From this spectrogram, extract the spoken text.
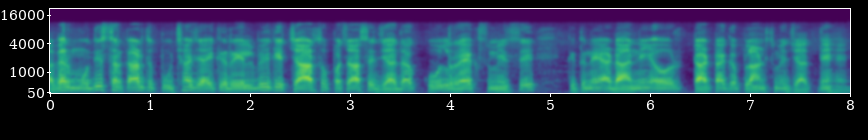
अगर मोदी सरकार से पूछा जाए कि रेलवे के 450 से ज़्यादा कोल रैक्स में से कितने अडानी और टाटा के प्लांट्स में जाते हैं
